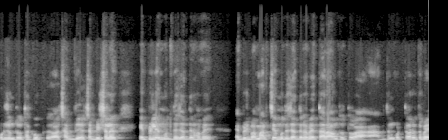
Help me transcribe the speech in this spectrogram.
পর্যন্ত থাকুক দুই ছাব্বিশ সালের এপ্রিলের মধ্যে যাদের হবে, এপ্রিল বা মার্চের মধ্যে যাদের হবে, তারা অন্তত আবেদন করতে পারে। তবে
